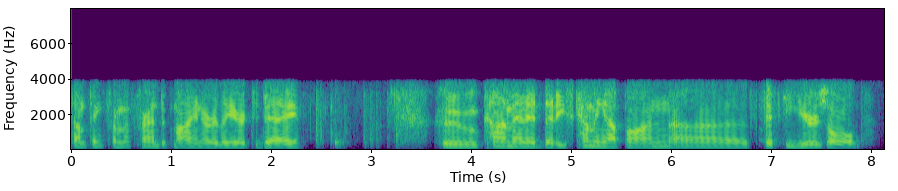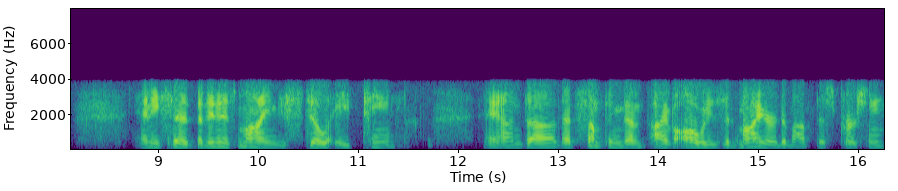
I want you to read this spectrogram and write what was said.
something from a friend of mine earlier today who commented that he's coming up on uh, 50 years old, and he said that in his mind he's still 18. And uh, that's something that I've always admired about this person,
